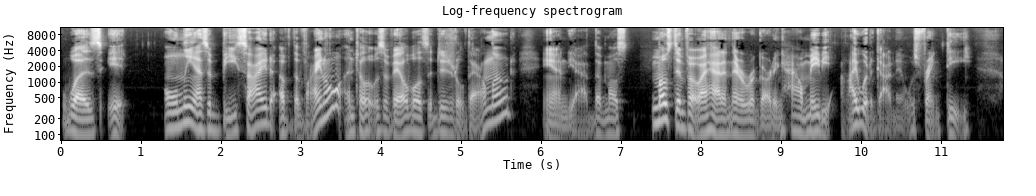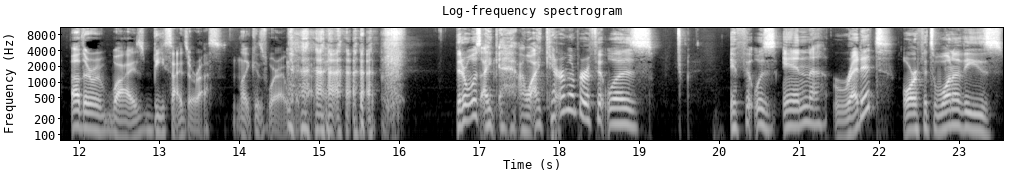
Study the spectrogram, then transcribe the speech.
was it only as a b-side of the vinyl until it was available as a digital download? And yeah the most most info i had in there regarding how maybe i would have gotten it was frank d otherwise b-sides are us like is where i it. There was I I can't remember if it was if it was in Reddit or if it's one of these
